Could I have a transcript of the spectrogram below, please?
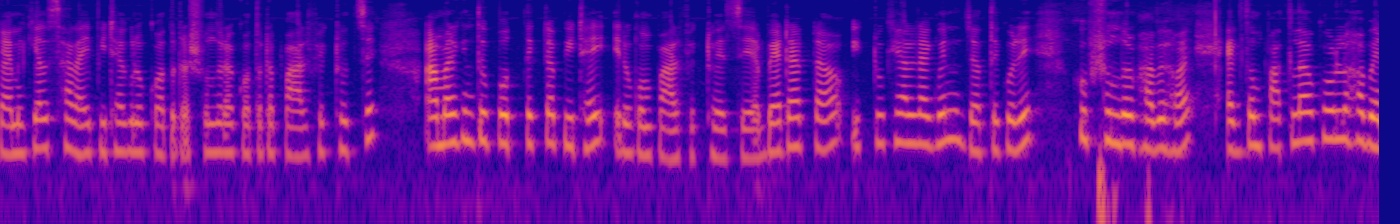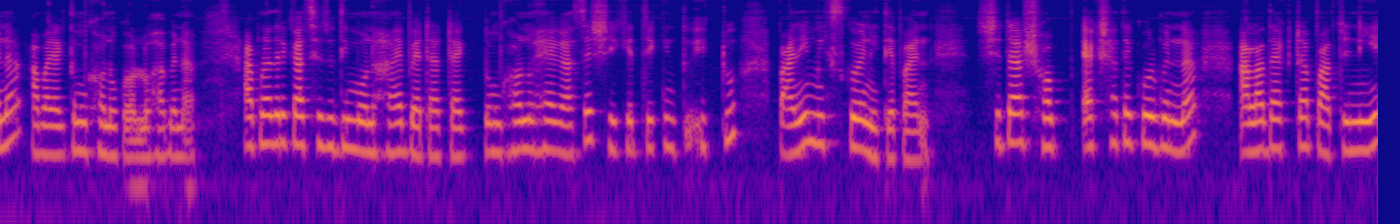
কেমিক্যাল ছাড়াই পিঠাগুলো কতটা সুন্দর আর কতটা পারফেক্ট হচ্ছে। আমার কিন্তু প্রত্যেকটা পিঠাই এরকম পারফেক্ট হয়েছে। আর ব্যাটারটাও একটু খেয়াল রাখবেন যাতে করে খুব সুন্দরভাবে হয়। একদম পাতলাও করলে হবে না, আবার একদম ঘন করলে হবে না। আপনাদের কাছে যদি মনে হয় ব্যাটারটা একদম ঘন হয়ে গেছে, সেক্ষেত্রে কিন্তু একটু পানি মিক্স করে নিতে পারেন। সেটা সব একসাথে করবেন না, আলাদা একটা পাত্রে নিয়ে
